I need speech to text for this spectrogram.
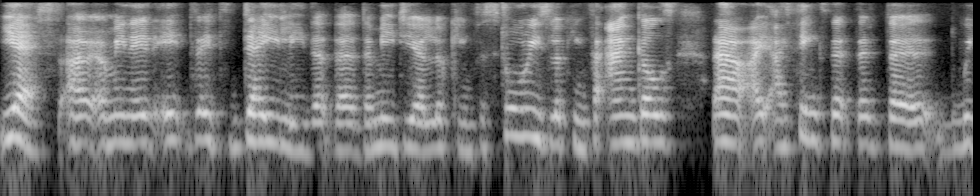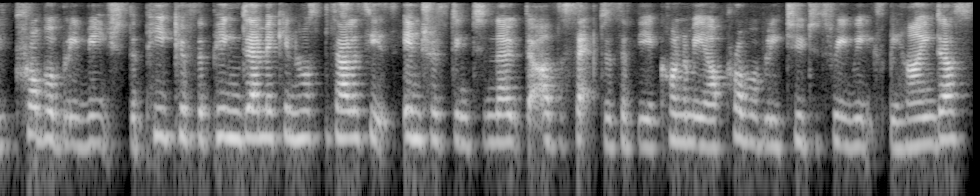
Yes, I, I mean it, it, it's daily that the, the media are looking for stories, looking for angles. Now, I, I think that the, the we've probably reached the peak of the pingdemic in hospitality. It's interesting to note that other sectors of the economy are probably two to three weeks behind us.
